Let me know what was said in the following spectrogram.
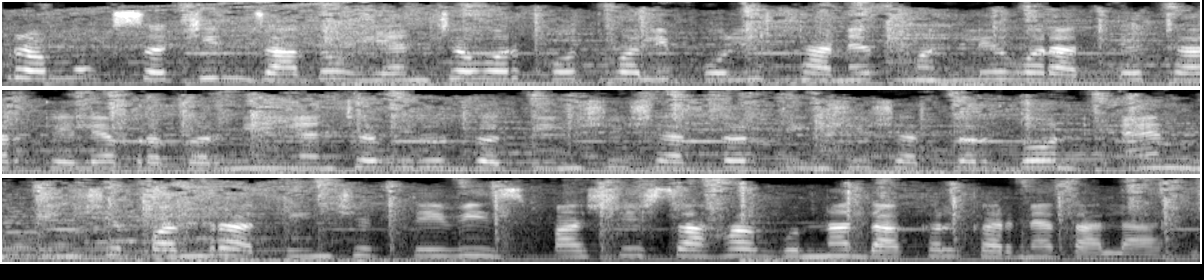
प्रमुख सचिन जाधव यांच्यावर कोतवाली पोलीस ठाण्यात महिलेवर अत्याचार केल्याप्रकरणी यांच्या विरुद्ध तीनशे शहात्तर तीनशे शहात्तर दोन एन तीनशे पंधरा तीनशे तेवीस पाचशे सहा गुन्हा दाखल करण्यात आला आहे.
